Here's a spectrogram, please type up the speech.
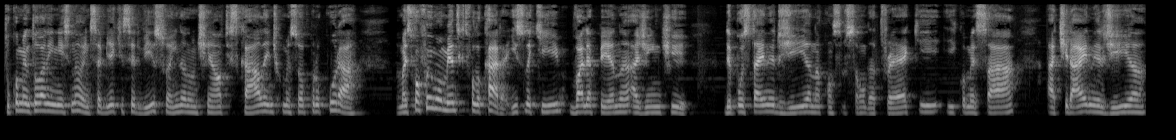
Tu comentou lá no início, não, a gente sabia que serviço ainda não tinha alta escala, a gente começou a procurar. Mas qual foi o momento que tu falou, cara, isso daqui vale a pena a gente depositar energia na construção da track e começar a tirar energia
